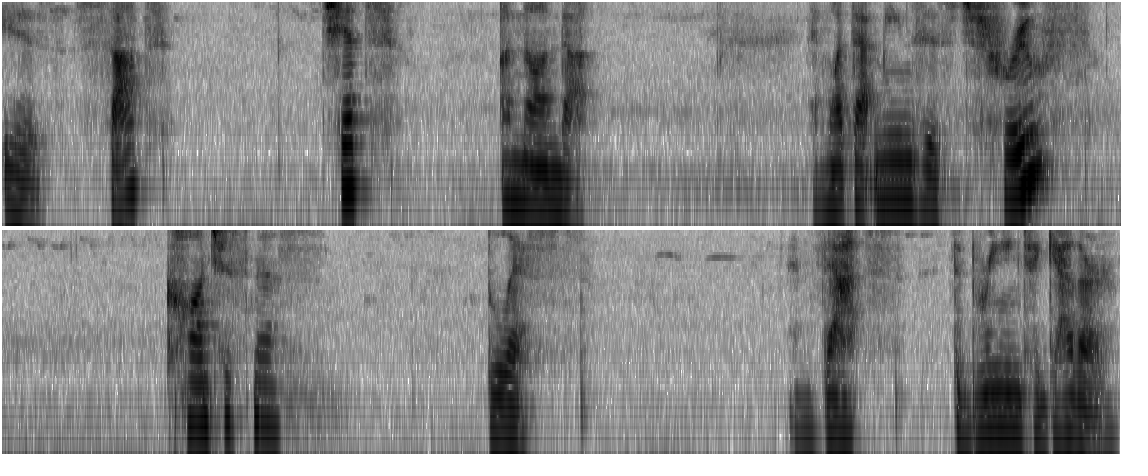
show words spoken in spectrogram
is Sat Chit Ananda. And what that means is truth, consciousness, bliss. And that's the bringing together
